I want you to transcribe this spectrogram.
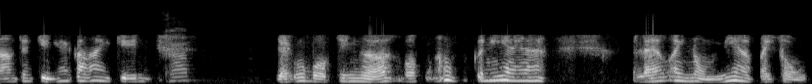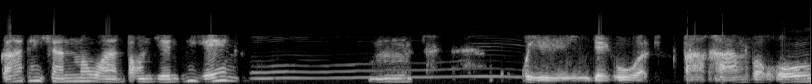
น้ำฉันกินให้ก็ให้กิน ครับยายอู้บอกจริงเหรอบอกเอ้าก็นี่ไงนะ แล้วไอ้หนุ่มเนี่ยไปส่งการ์ดให้ฉันเมื่อวานตอนเย็นนี่เองโอ้อืมวียายอู้อะตาค้างบอกโอ้ม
